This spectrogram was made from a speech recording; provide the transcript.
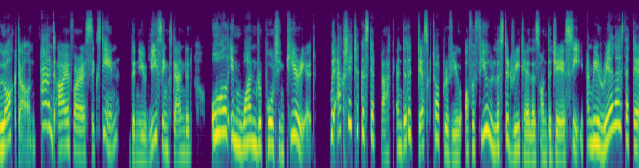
lockdown, and IFRS 16, the new leasing standard, all in one reporting period we actually took a step back and did a desktop review of a few listed retailers on the JSE, and we realized that their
